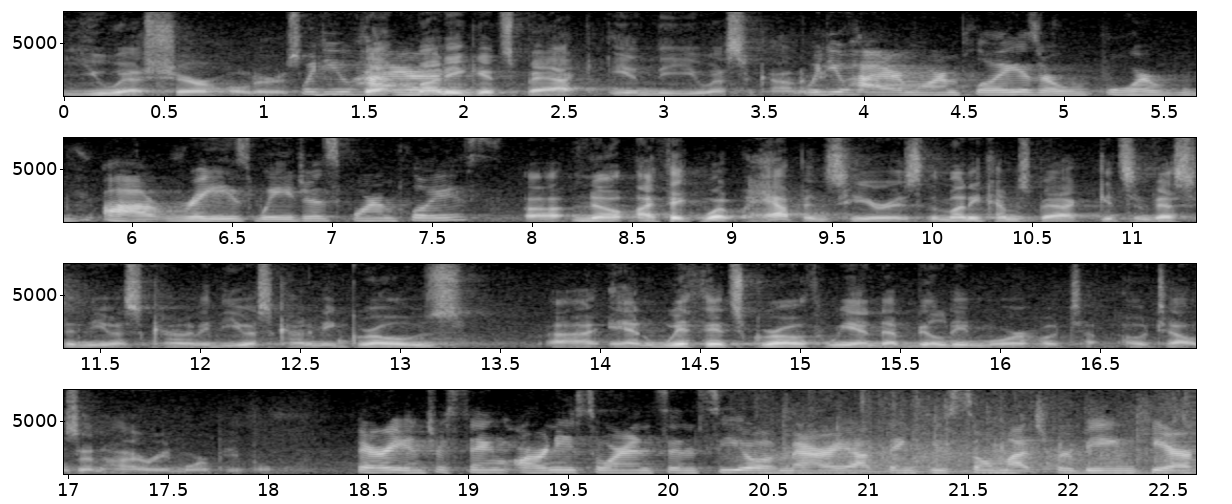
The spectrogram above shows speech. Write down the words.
U.S. shareholders, would you that money gets back in the U.S. economy. Would you hire more employees or, or uh, raise wages for employees? Uh, no, I think what happens here is the money comes back, gets invested in the U.S. economy, the U.S. economy grows, uh, and with its growth, we end up building more hotel- hotels and hiring more people. Very interesting. Arne Sorenson, CEO of Marriott, thank you so much for being here.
